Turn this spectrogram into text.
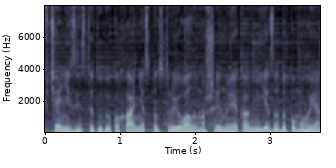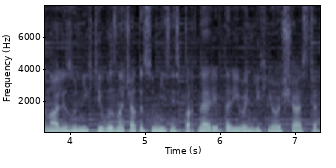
Вчені з інституту кохання сконструювали машину, яка вміє за допомогою аналізу нігтів визначати сумісність партнерів та рівень їхнього щастя.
